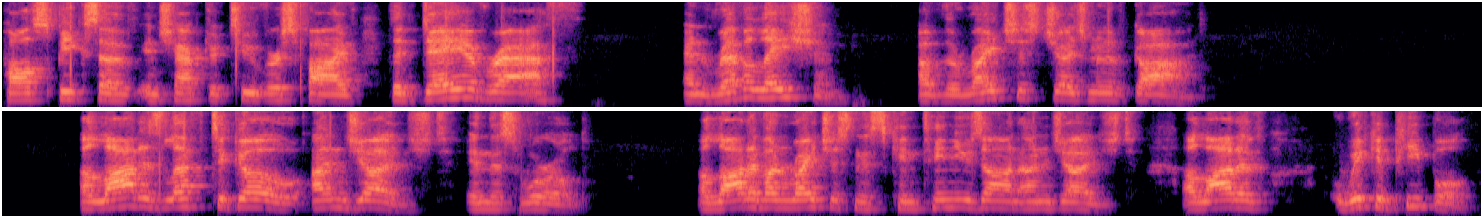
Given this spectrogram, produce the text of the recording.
Paul speaks of in chapter 2, verse 5, the day of wrath and revelation of the righteous judgment of God. A lot is left to go unjudged in this world. A lot of unrighteousness continues on unjudged. A lot of wicked people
